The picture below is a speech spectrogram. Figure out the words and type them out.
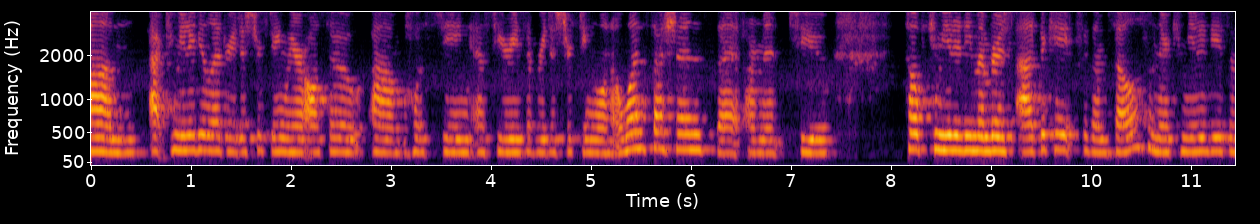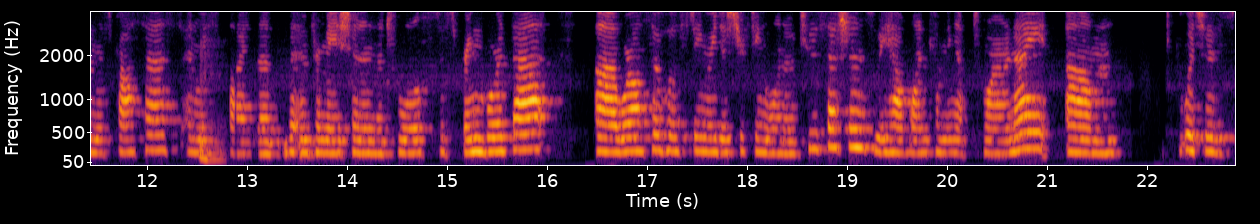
Um, at community-led redistricting, we are also um, hosting a series of redistricting 101 sessions that are meant to help community members advocate for themselves and their communities in this process, and we mm-hmm. supply the, the information and the tools to springboard that. Uh, we're also hosting redistricting 102 sessions. We have one coming up tomorrow night, um, which is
